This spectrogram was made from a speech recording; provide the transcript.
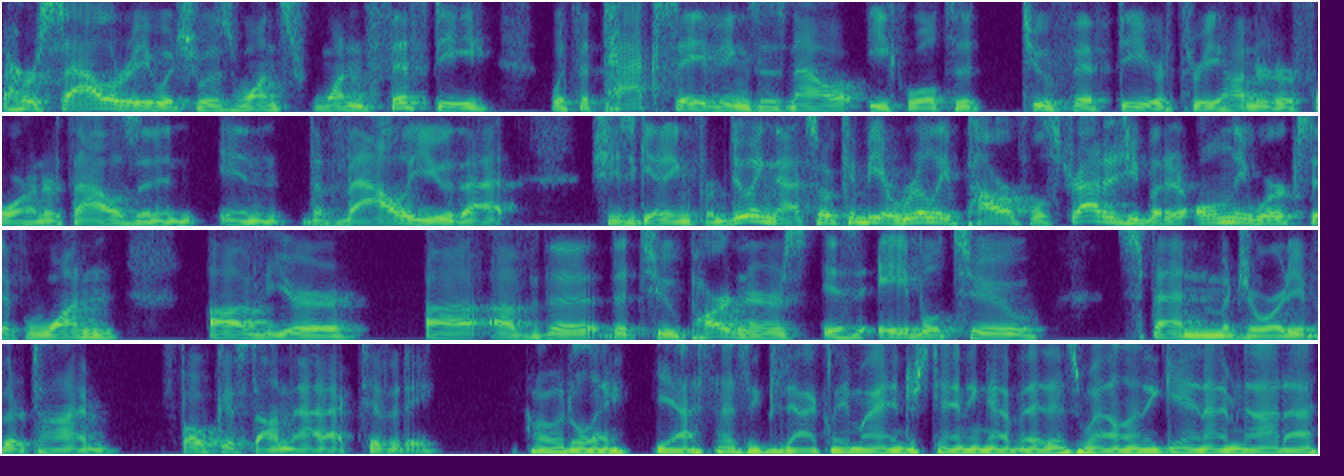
her salary, which was once 150 with the tax savings is now equal to 250 or 300 or 400,000 in, in the value that she's getting from doing that. So it can be a really powerful strategy, but it only works if one of your, uh, of the, the two partners is able to spend majority of their time focused on that activity. Totally. Yes, that's exactly my understanding of it as well. And again, I'm not a,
